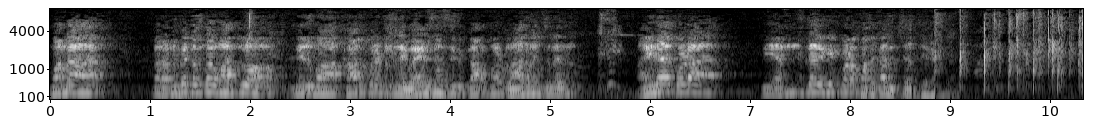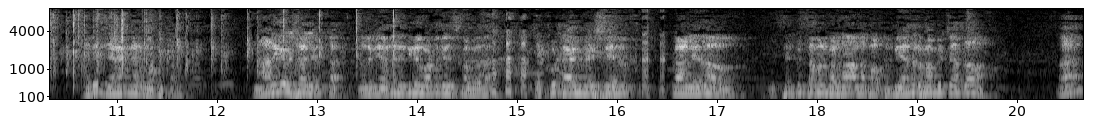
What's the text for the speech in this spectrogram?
మొన్న మరి ఎనభై తొమ్మిదో వార్డులో మీరు మా కార్పొరేటర్ వైఎస్ఆర్సీపీ కార్పొరేటర్ ఆదరించలేదు. అయినా కూడా మీ అందరికీ కూడా పథకాలు ఇచ్చారు జగన్ గారు. అది జగన్ గారు గొప్పతనం నాలుగే విషయాలు చెప్తా. మళ్ళీ మీ అందరి ఇంటికి వంట చేసుకోవాలి కదా. ఎక్కువ టైం వేస్ట్ చేయరు వాళ్ళు ఏదో శంకుస్థాపన పెడదాం అన్న పాపం. మీ అందరూ పంపించేద్దాం. ఆ?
